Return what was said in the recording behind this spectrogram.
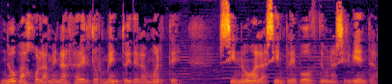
no bajo la amenaza del tormento y de la muerte, sino a la simple voz de una sirvienta.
